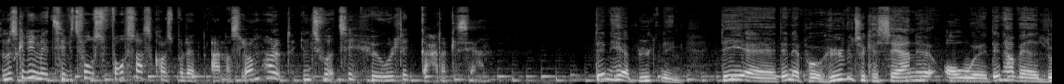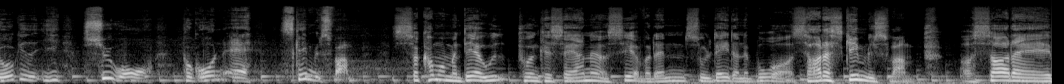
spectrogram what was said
Og nu skal vi med TV2's forsvarskorrespondent Anders Lomholdt en tur til Høvelte Garderkaserne. Den her bygning, det er, den er på Høvelte Kaserne, og øh, den har været lukket i syv år på grund af skimmelsvamp. Så kommer man derud på en kaserne og ser, hvordan soldaterne bor, og så er der skimmelsvamp, og så er der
